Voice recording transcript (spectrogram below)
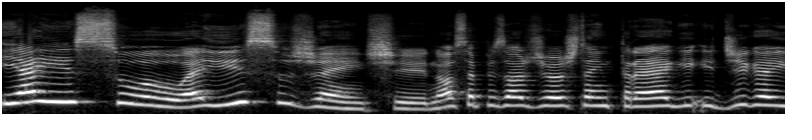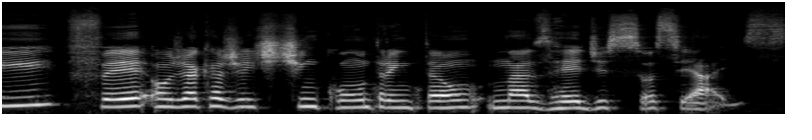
E é isso, é isso, gente. Nosso episódio de hoje está entregue. E diga aí, Fê, onde é que a gente te encontra, então, nas redes sociais.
